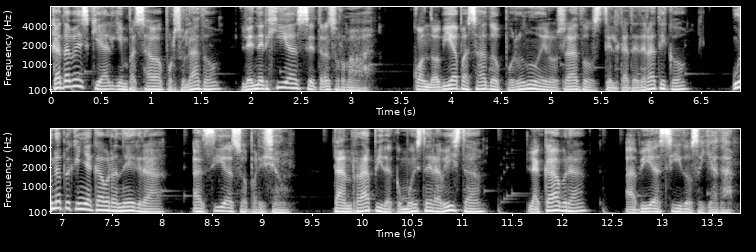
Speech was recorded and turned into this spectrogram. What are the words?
cada vez que alguien pasaba por su lado, la energía se transformaba. Cuando había pasado por uno de los lados del catedrático, una pequeña cabra negra hacía su aparición. Tan rápida como esta era vista, la cabra había sido sellada.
